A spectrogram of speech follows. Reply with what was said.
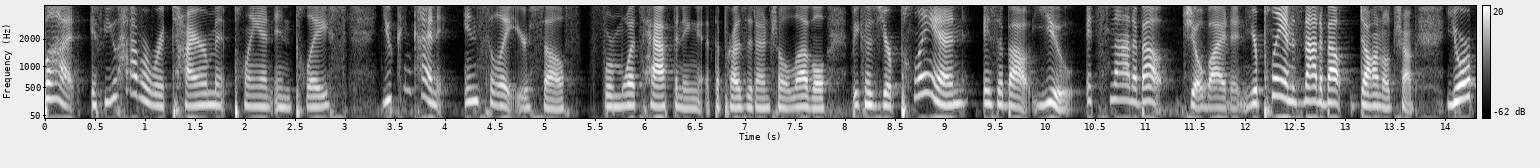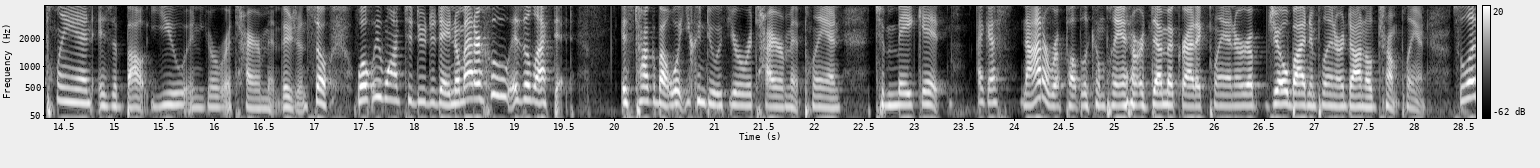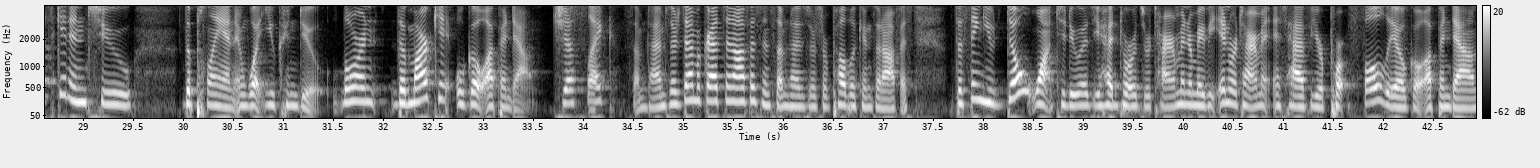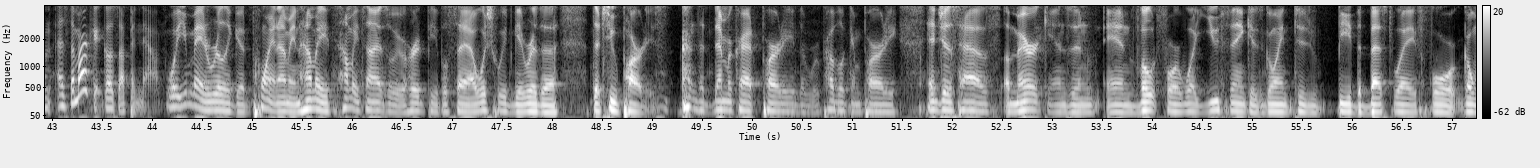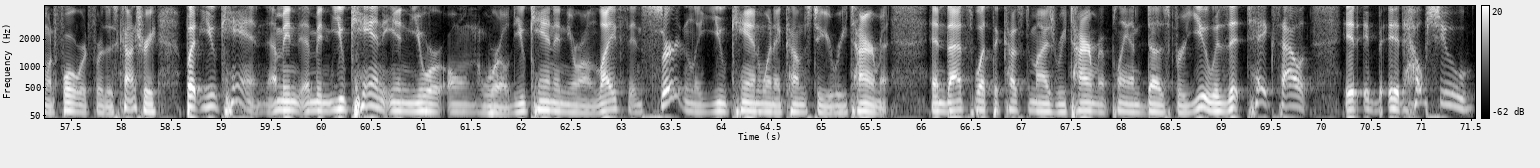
But if you have a retirement plan in place, you can kind of insulate yourself from what's happening at the presidential level because your plan is about you. It's not about Joe Biden. Your plan is not about Donald Trump. Your plan is about you and your retirement vision. So, what we want to do today, no matter who is elected, is talk about what you can do with your retirement plan to make it, I guess, not a Republican plan or a Democratic plan or a Joe Biden plan or a Donald Trump plan. So let's get into the plan and what you can do. Loren, the market will go up and down just like sometimes there's Democrats in office and sometimes there's Republicans in office. The thing you don't want to do as you head towards retirement or maybe in retirement is have your portfolio go up and down as the market goes up and down. Well, you made a really good point. I mean, how many how many times have we heard people say, "I wish we'd get rid of the, the two parties, the Democrat Party, the Republican Party, and just have Americans and and vote for what you think is going to be the best way for going forward for this country." But you can. I mean, I mean, you can in your own world. You can in your own life, and certainly you can when it comes to your retirement. And that's what the customized retirement plan does for you is it takes out it it, it helps you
